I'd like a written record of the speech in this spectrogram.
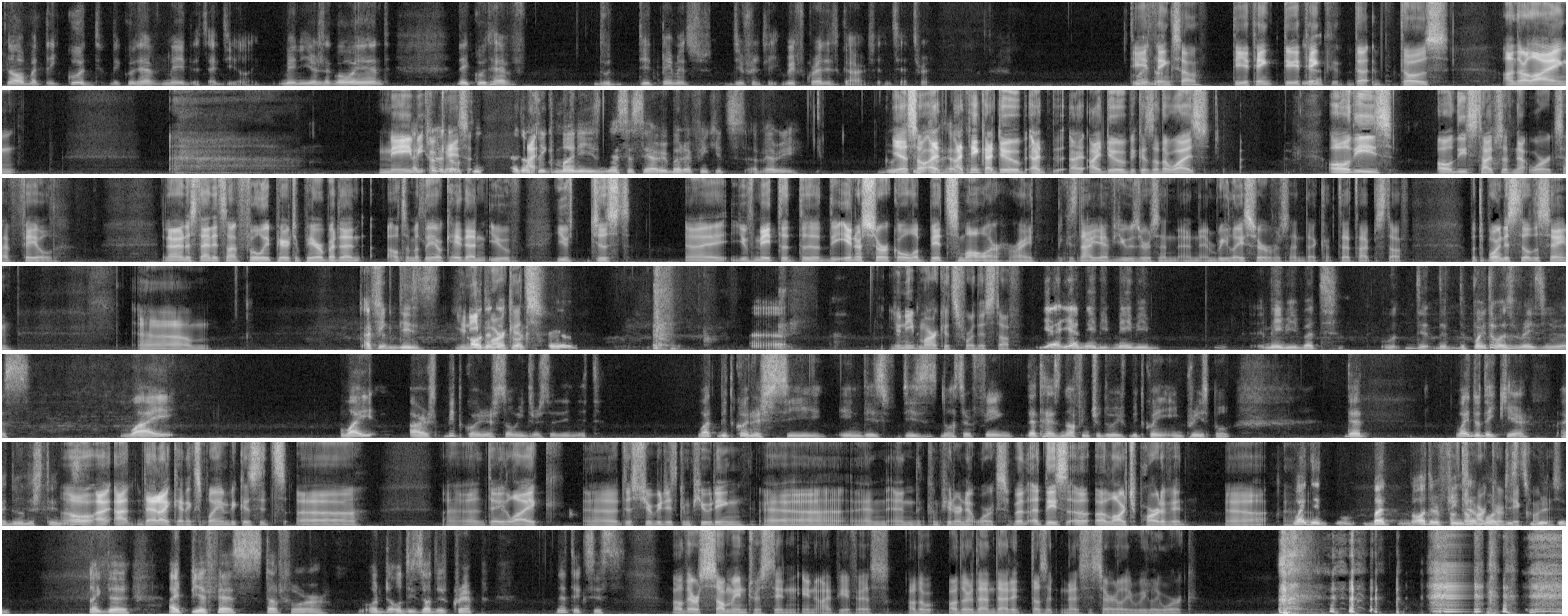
No, but they could. They could have made this idea like many years ago, and they could have do did payments differently with credit cards, etc. Do Why you not? think so? Do you think do you Yeah. think that those underlying maybe Actually, I okay don't so think, I don't I- think money is necessary, but I think it's a very good. yeah so I, I think I do I, I I do because otherwise all these all these types of networks have failed and I understand it's not fully peer to peer but then ultimately okay then you've you've just uh, you've made the, the, the inner circle a bit smaller right? Because now you have users and, and, and relay servers and that, that type of stuff. But the point is still the same. Um, I think these you need markets. uh, you need markets for this stuff. Yeah, yeah, maybe, maybe, maybe, but the, the the point I was raising was why why are Bitcoiners so interested in it? What Bitcoiners see in this this Nostr thing that has nothing to do with Bitcoin in principle? That why do they care? I don't understand. this. Oh, I, I, that I can explain because it's uh, uh, they like uh, distributed computing uh, and and computer networks, but at least a, a large part of it. Uh, Why did but other things are more distributed, like the IPFS stuff or the, all this other crap that exists. well, there's some interest in in IPFS. Other other than that, it doesn't necessarily really work.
